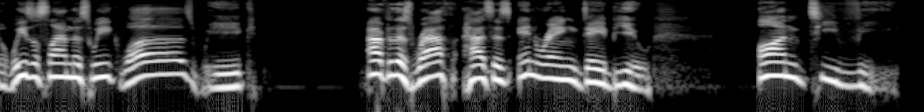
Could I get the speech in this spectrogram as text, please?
The Weasel Slam this week was weak. After this, Wrath has his in ring debut on TV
